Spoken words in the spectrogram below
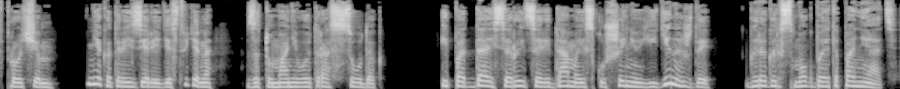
Впрочем, некоторые зелья действительно затуманивают рассудок. И поддайся рыцари дамы искушению единожды, Грегор смог бы это понять.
